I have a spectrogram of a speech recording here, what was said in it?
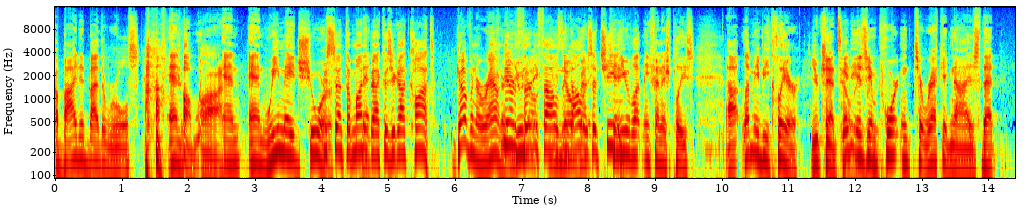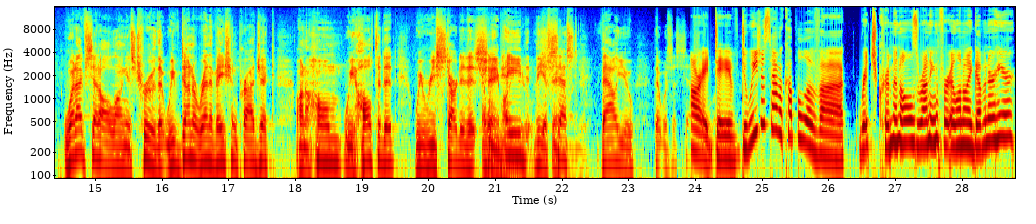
abided by the rules and on. and and we made sure you sent the money back because you got caught Governor Rauner, you know, thirty thousand dollars of cheating. Can you let me finish, please? Uh, let me be clear. You can't tell. It is truth. important to recognize that what I've said all along is true. That we've done a renovation project on a home, we halted it, we restarted it, Shame and we paid the Shame assessed value that was assessed. All right, Dave. Do we just have a couple of uh, rich criminals running for Illinois governor here?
